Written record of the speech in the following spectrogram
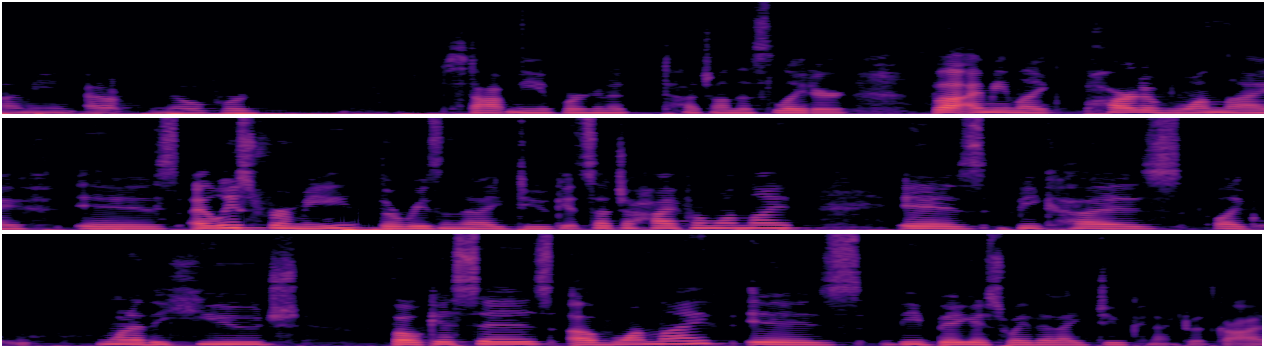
I mean, I don't know if we're stop me if we're gonna touch on this later, but I mean, like part of One Life is, at least for me, the reason that I do get such a high from One Life is because like one of the huge focuses of One Life is the biggest way that I do connect with God.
